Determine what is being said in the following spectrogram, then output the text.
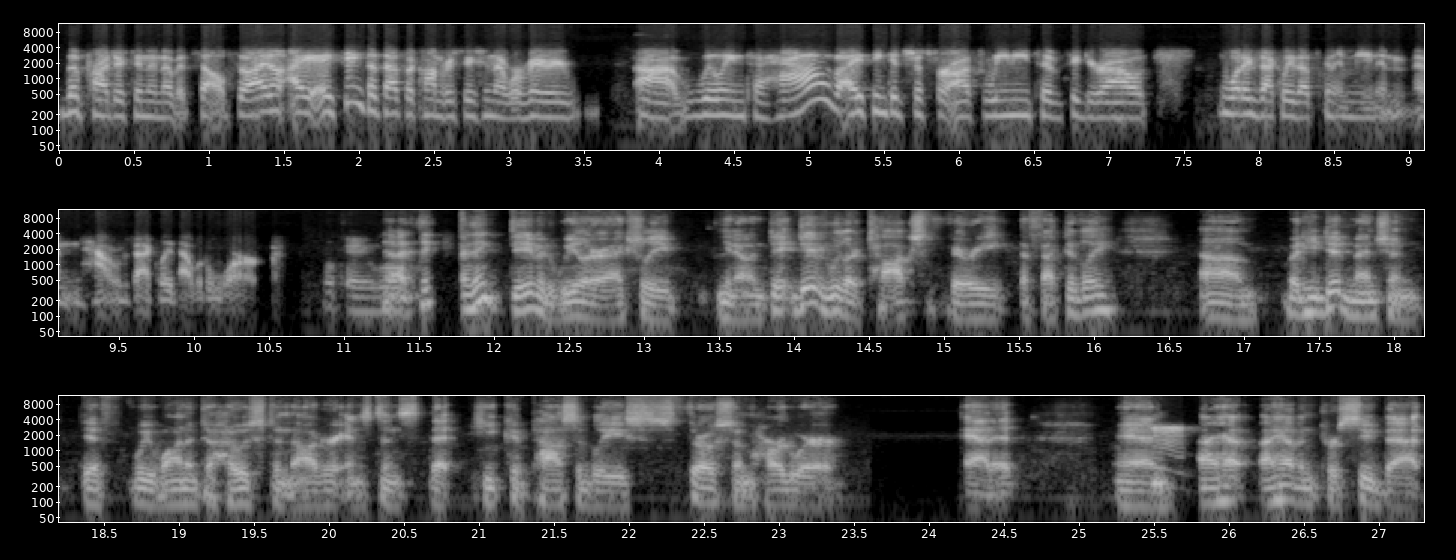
the project in and of itself. So I don't. I, I think that that's a conversation that we're very uh, willing to have. I think it's just for us. We need to figure out what exactly that's going to mean and, and how exactly that would work. Okay. Yeah, I think I think David Wheeler actually, you know, and Da- David Wheeler talks very effectively, um, but he did mention if we wanted to host an Augur instance that he could possibly s- throw some hardware at it, and I have I haven't pursued that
